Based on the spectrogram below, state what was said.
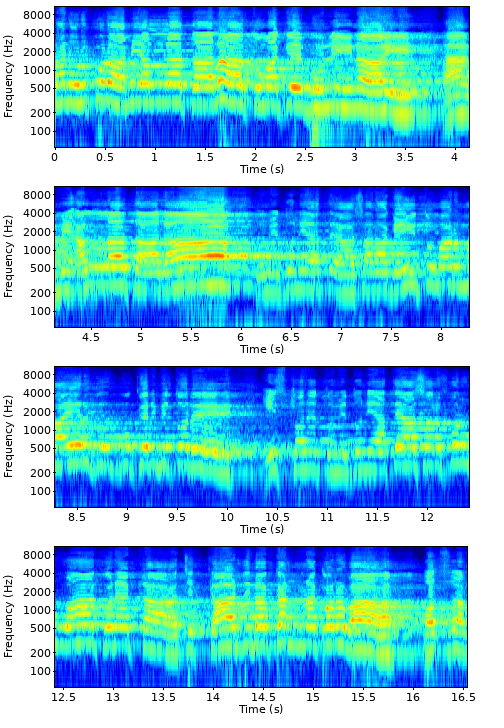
পাঠানোর পর আমি আল্লাহ তালা তোমাকে ভুলি নাই। আমি আল্লাহ তুমি দুনিয়াতে আসার আগেই তোমার মায়ের বুকের ভিতরে স্তনে তুমি দুনিয়াতে আসার পর ওয়া করে একটা চিৎকার দিবা, কান্না করবা, প্রস্রাব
